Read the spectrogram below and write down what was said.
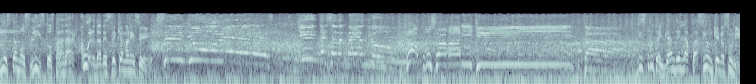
Y estamos listos para dar cuerda desde que amanece. Señores, quítense del medio. La cruz amarillita. Disfruta en grande la pasión que nos une.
